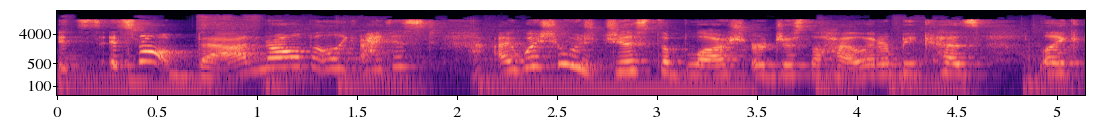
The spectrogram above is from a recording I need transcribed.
it's it's not bad and all, but like I just, I wish it was just the blush or just the highlighter because like,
